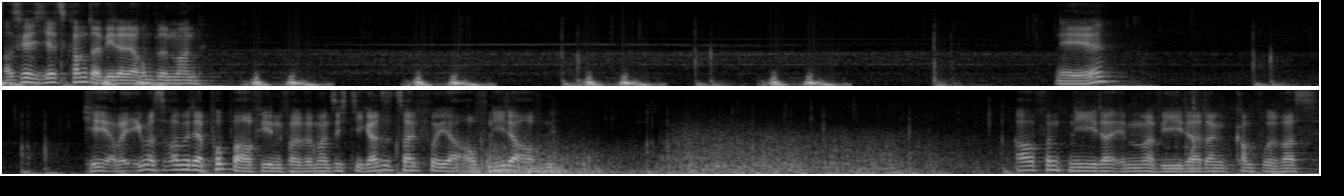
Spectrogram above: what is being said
Ausgerechnet jetzt kommt er wieder, der Humpelmann. Nee. Okay, aber irgendwas war mit der Puppe auf jeden Fall, wenn man sich die ganze Zeit vor ihr auf, nieder, auf, auf und nieder, immer wieder, dann kommt wohl was.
